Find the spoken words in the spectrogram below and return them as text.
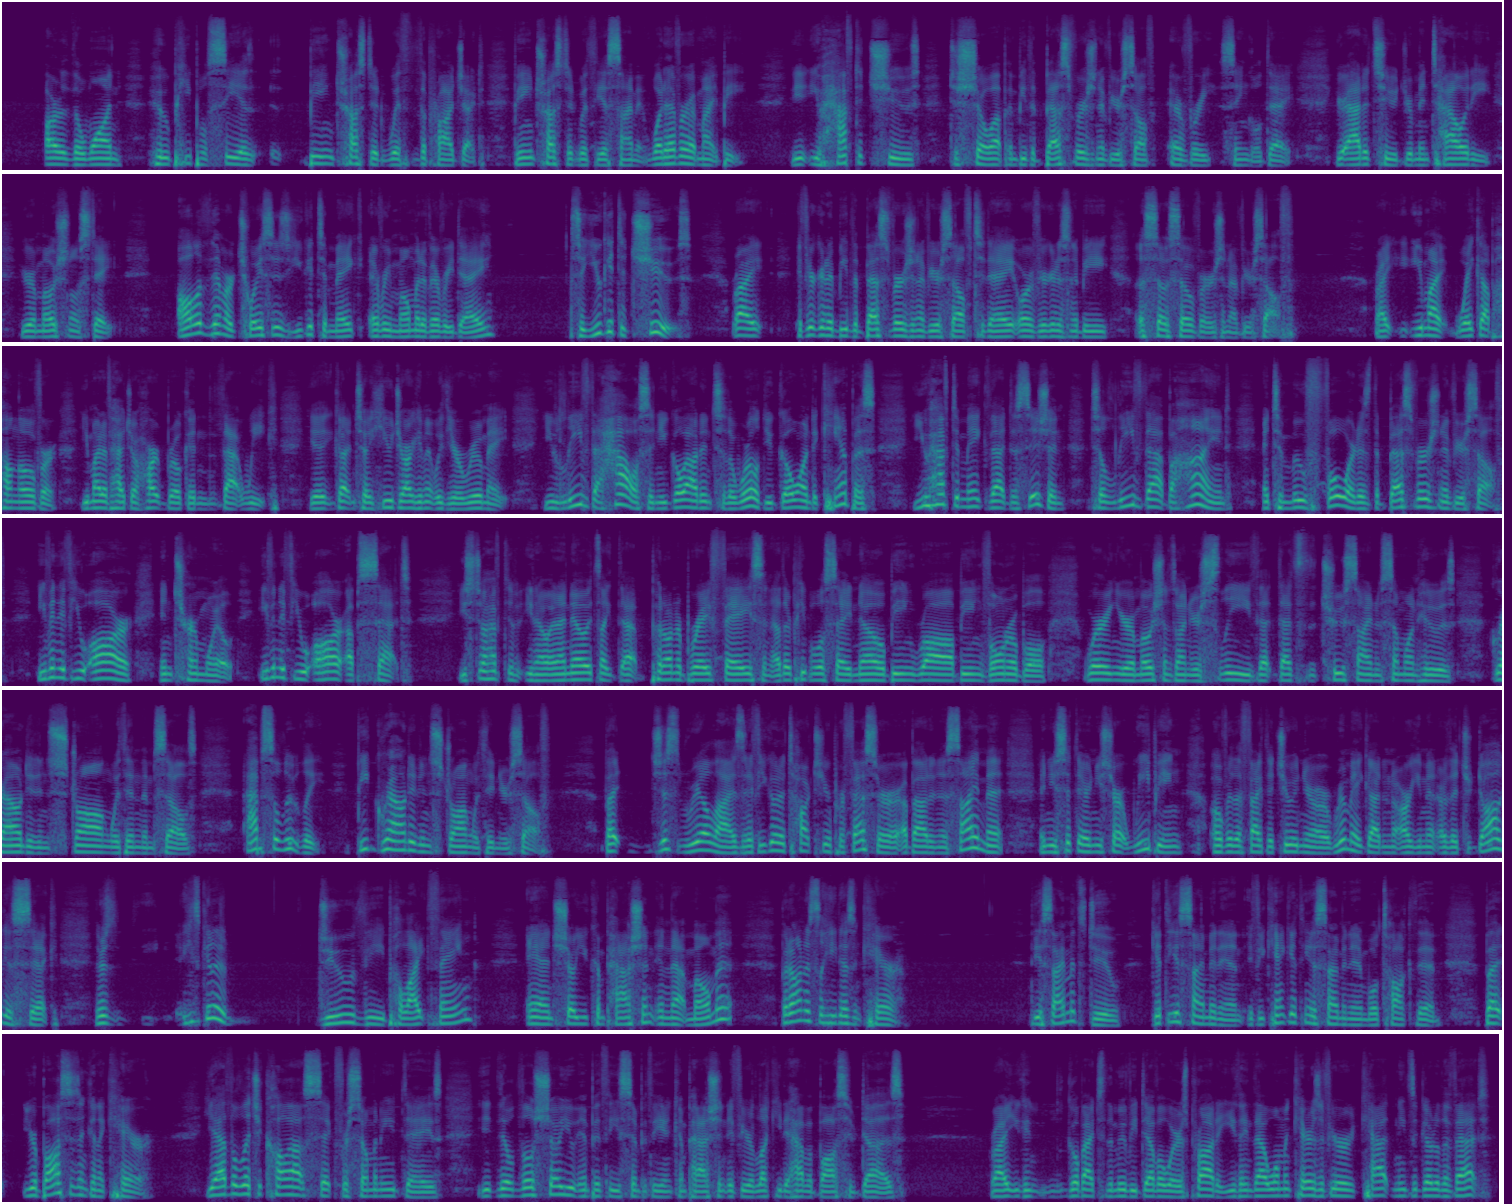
are the one who people see as being trusted with the project, being trusted with the assignment, whatever it might be. You, have to choose to show up and be the best version of yourself every single day. Your attitude, your mentality, your emotional state. All of them are choices you get to make every moment of every day. So you get to choose, right? If you're going to be the best version of yourself today or if you're just going to be a so so version of yourself right? You might wake up hungover. You might have had your heart broken that week. You got into a huge argument with your roommate. You leave the house and you go out into the world. You go onto campus. You have to make that decision to leave that behind and to move forward as the best version of yourself. Even if you are in turmoil, even if you are upset, you still have to, you know, and I know it's like that put on a brave face, and other people will say, no, being raw, being vulnerable, wearing your emotions on your sleeve, that, that's the true sign of someone who is grounded and strong within themselves. Absolutely. Be grounded and strong within yourself. But just realize that if you go to talk to your professor about an assignment and you sit there and you start weeping over the fact that you and your roommate got in an argument or that your dog is sick, there's he's going to do the polite thing and show you compassion in that moment. But honestly, he doesn't care. The assignment's due. Get the assignment in. If you can't get the assignment in, we'll talk then. But your boss isn't going to care. Yeah, they'll let you call out sick for so many days. They'll, they'll show you empathy, sympathy, and compassion if you're lucky to have a boss who does. Right? You can go back to the movie Devil Wears Prada. You think that woman cares if your cat needs to go to the vet?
